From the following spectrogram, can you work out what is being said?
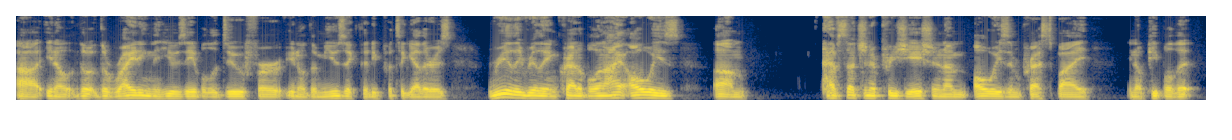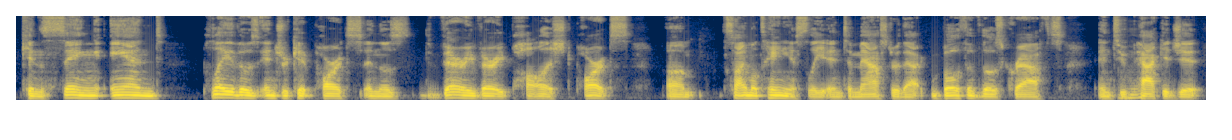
uh, you know the the writing that he was able to do for you know the music that he put together is really really incredible. And I always um, have such an appreciation, and I'm always impressed by you know people that can sing and play those intricate parts and those very very polished parts um, simultaneously and to master that both of those crafts and to Mhm. package it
